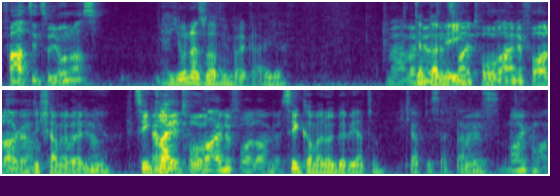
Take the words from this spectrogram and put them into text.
Fazit zu Jonas. Ja, Jonas war auf jeden Fall geil. Ja, bei Der mir bei hat er mir zwei Tore, eine Vorlage. Ich schau mal bei dir? mir. 10,0 Drei Tore, eine Vorlage. 10,0 Bewertung. Ich glaube, das sagt Also alles. jetzt 9,5.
